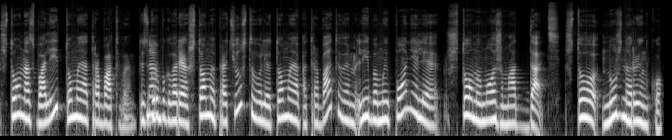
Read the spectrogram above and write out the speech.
что у нас болит, то мы отрабатываем. То есть, да. грубо говоря, что мы прочувствовали, то мы отрабатываем, либо мы поняли, что мы можем отдать, что нужно рынку.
